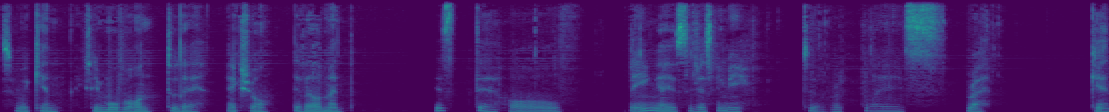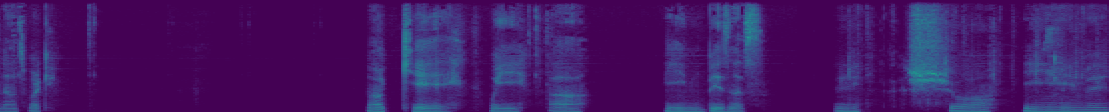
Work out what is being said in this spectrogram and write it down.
so we can actually move on to the actual development? Is the whole thing? Are you suggesting me to replace? Right. Okay, now it's working. Okay, we are in business. Sure images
